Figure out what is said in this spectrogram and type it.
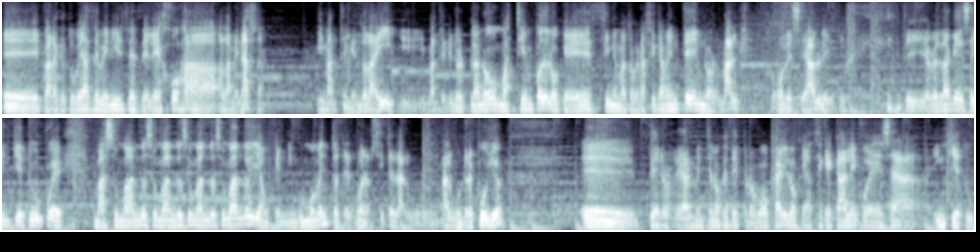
eh, para que tú veas de venir desde lejos a, a la amenaza y manteniéndola ahí y, y manteniendo el plano más tiempo de lo que es cinematográficamente normal o deseable. Y, tú- y es verdad que esa inquietud pues va sumando, sumando, sumando, sumando y aunque en ningún momento te, bueno, sí te da algún, repullo, eh, pero realmente lo que te provoca y lo que hace que cale, pues esa inquietud,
